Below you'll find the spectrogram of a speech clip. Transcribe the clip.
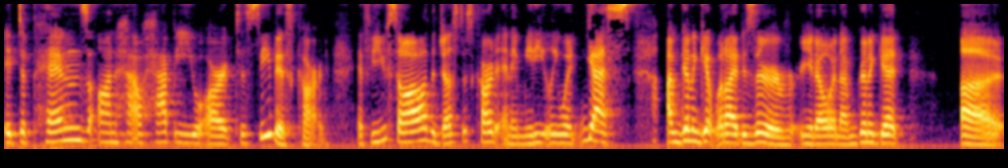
it depends on how happy you are to see this card. If you saw the justice card and immediately went, yes, I'm going to get what I deserve, you know, and I'm going to get, uh,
